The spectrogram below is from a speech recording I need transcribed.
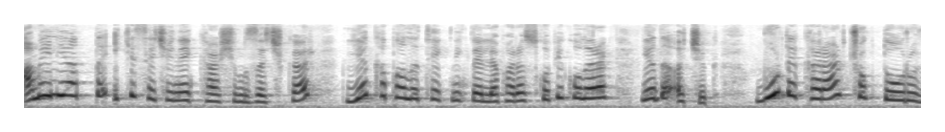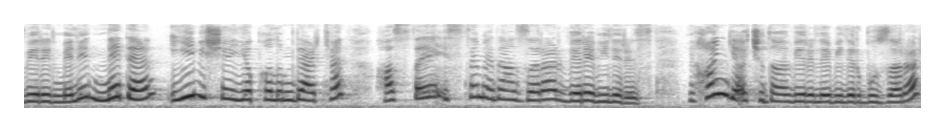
Ameliyatta iki seçenek karşımıza çıkar. Ya kapalı teknikle laparoskopik olarak ya da açık. Burada karar çok doğru verilmeli. Neden? İyi bir şey yapalım derken hastaya istemeden zarar verebiliriz. Hangi açıdan verilebilir bu zarar?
